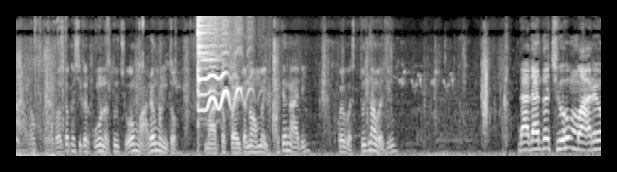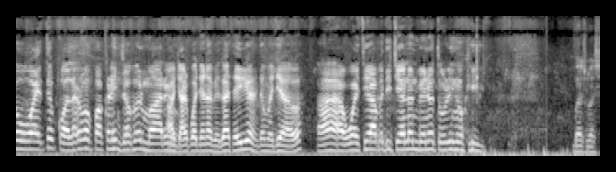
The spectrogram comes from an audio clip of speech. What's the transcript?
મારો ઘોડો તો કશી કર કોણ હતું? જો માર્યો મન તો. માર તો પલટનો અમે ઈચ્છે ના રહી કોઈ વસ્તુ જ ના વધ્યું. દાદા તો છો માર્યો હોય તો કોલરમાં પકડીને જબર માર્યો. ચાર પાંચ જણા ભેગા થઈ ગયા તો મજા આવે. હા હોયથી આ બધી ચેનલ બેનો તોડી નાખી. બસ બસ.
